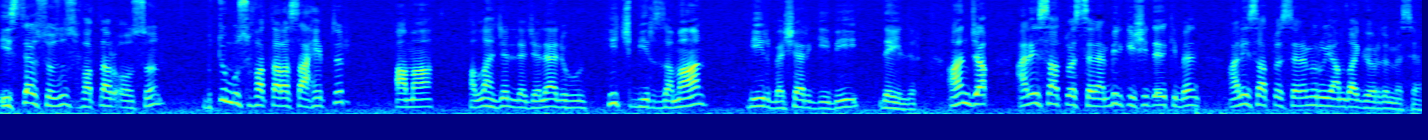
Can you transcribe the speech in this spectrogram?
ister sözlü sıfatlar olsun, bütün bu sıfatlara sahiptir ama Allah Celle Celaluhu hiçbir zaman bir beşer gibi değildir. Ancak Aleyhisselatü Vesselam bir kişi der ki ben Aleyhisselatü Vesselam'ı rüyamda gördüm mesela.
